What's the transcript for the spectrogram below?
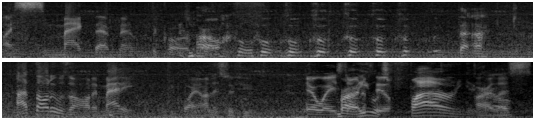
I smacked that man with the car, bro. I thought it was an automatic, to be quite honest with you. Airways Bro, he was feel. firing it, All right, bro. let's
